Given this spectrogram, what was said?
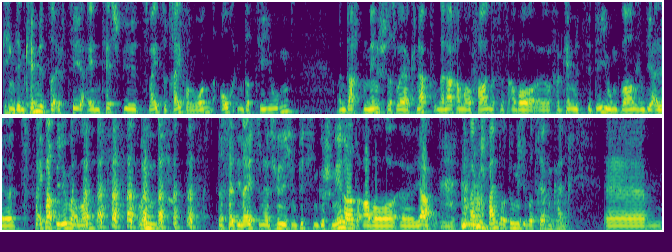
gegen den Chemnitzer FC ein Testspiel 2 zu 3 verloren, auch in der C-Jugend. Und dachten, Mensch, das war ja knapp. Und danach haben wir erfahren, dass das aber äh, von Chemnitz CD-Jugend waren und die alle zwei Jahre jünger waren. und das hat die Leistung natürlich ein bisschen geschmälert, aber äh, ja, bin mal gespannt, ob du mich übertreffen kannst. Ähm,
